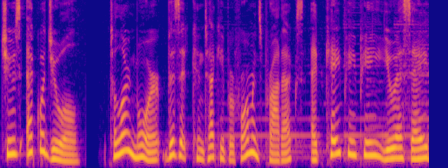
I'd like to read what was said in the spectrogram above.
choose Equijoule. To learn more, visit Kentucky Performance Products at kppusa.com.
